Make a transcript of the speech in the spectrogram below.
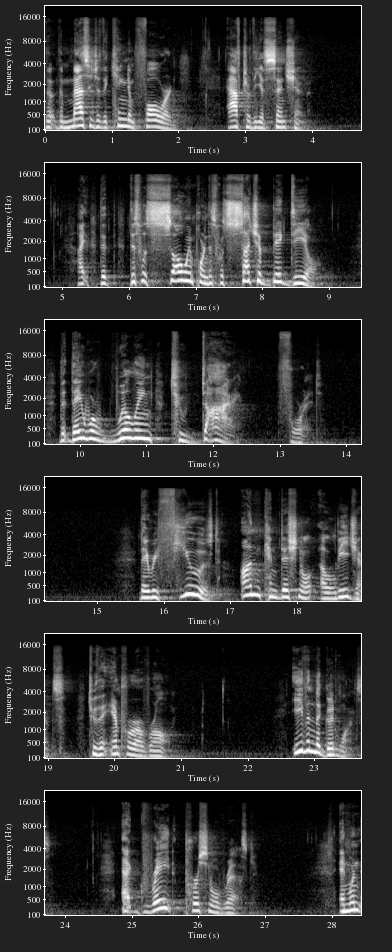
the, the message of the kingdom forward after the ascension. I, that this was so important. This was such a big deal that they were willing to die for it. They refused unconditional allegiance to the emperor of Rome, even the good ones, at great personal risk. And, when,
